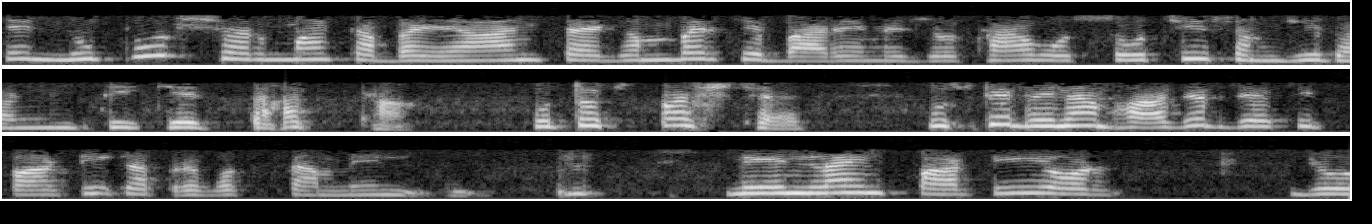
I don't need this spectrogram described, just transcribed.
कि नुपुर शर्मा का बयान पैगंबर के बारे में जो था वो सोची समझी रणनीति के तहत था। वो तो स्पष्ट है। उसके बिना भाजपा जैसी पार्टी का प्रवक्ता मेन मेनलाइन पार्टी और जो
